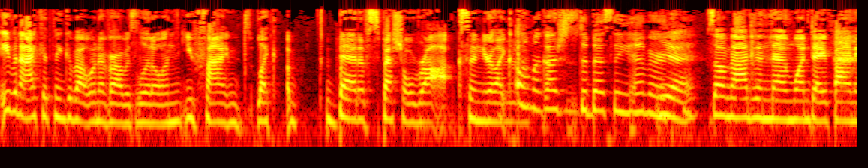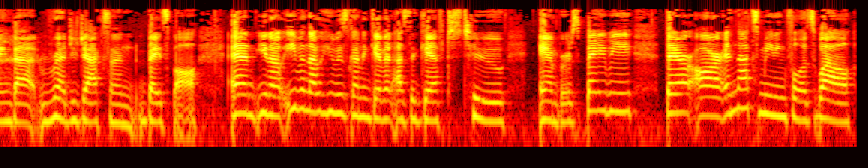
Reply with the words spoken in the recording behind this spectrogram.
even I could think about whenever I was little and you find like a bed of special rocks and you're like, mm-hmm. oh my gosh, this is the best thing ever. Yeah. So imagine them one day finding that Reggie Jackson baseball. And, you know, even though he was going to give it as a gift to Amber's baby, there are, and that's meaningful as well,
